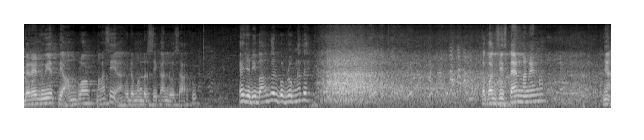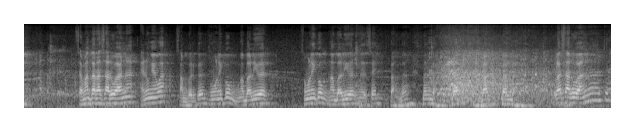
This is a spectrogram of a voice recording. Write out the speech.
Bere duit di amplop. Makasih ya udah membersihkan dosaku. Eh jadi bager gobloknya teh. konsisten mana mah. Ya, sama tara saruana anu ngewa sampeurkeun assalamualaikum ngabalieur assalamualaikum ngabalieur ngeuseh bang bang bang bang bang. Bang bang bang. Ulah saruana tuh.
